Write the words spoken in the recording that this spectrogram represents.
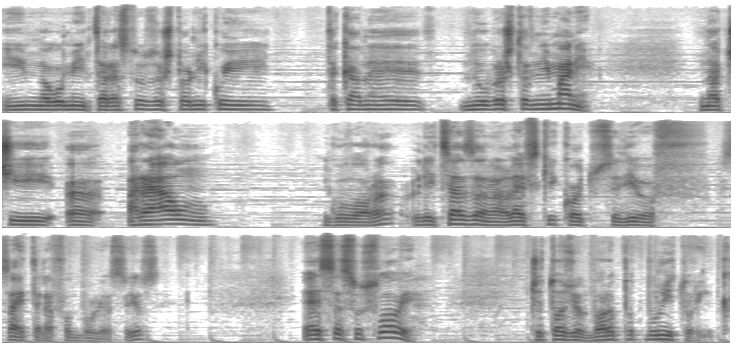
И много ми е интересно защо никой така не, не обръща внимание. Значи, а, реално говоря, лице за Налевски, който седи в сайта на Футболния съюз, е с условия, че този отбор е под мониторинг.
